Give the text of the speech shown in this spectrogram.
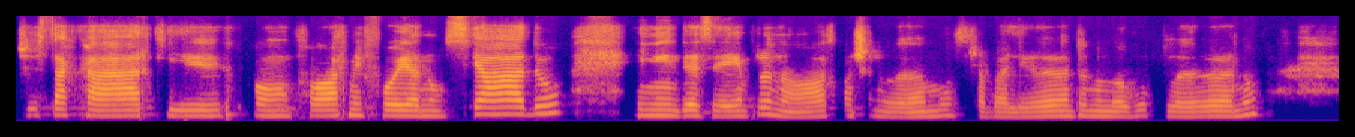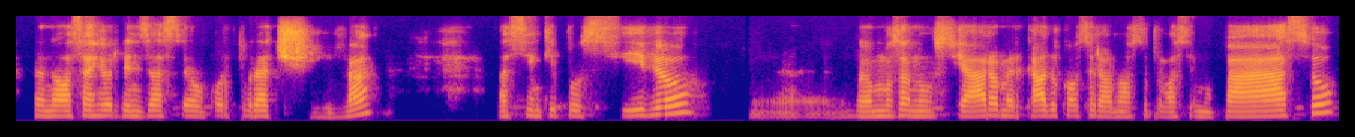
destacar que, conforme foi anunciado, em dezembro nós continuamos trabalhando no novo plano da nossa reorganização corporativa. Assim que possível, Vamos anunciar ao mercado qual será o nosso próximo passo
